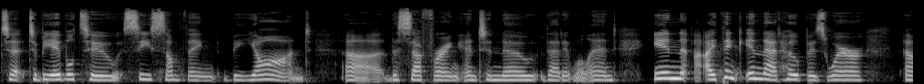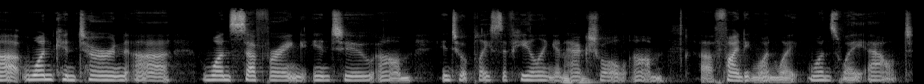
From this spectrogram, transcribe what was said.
to to be able to see something beyond uh, the suffering and to know that it will end. In I think in that hope is where uh, one can turn uh, one's suffering into um, into a place of healing and mm-hmm. actual um, uh, finding one way one's way out.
